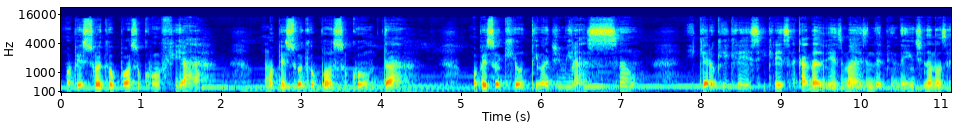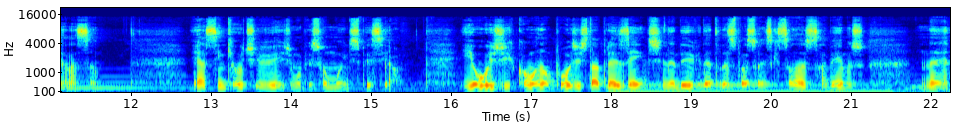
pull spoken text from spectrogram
uma pessoa que eu posso confiar, uma pessoa que eu posso contar, uma pessoa que eu tenho admiração e quero que cresça e cresça cada vez mais independente da nossa relação. É assim que eu te vejo, uma pessoa muito especial. E hoje, como eu não pude estar presente, né, devido a todas as situações que só nós sabemos, né?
